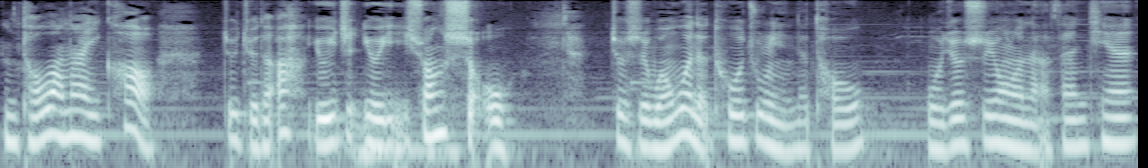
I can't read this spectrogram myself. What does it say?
你头往那一靠，就觉得啊，有一只有一双手，就是稳稳的托住了你的头。我就试用了两三天，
